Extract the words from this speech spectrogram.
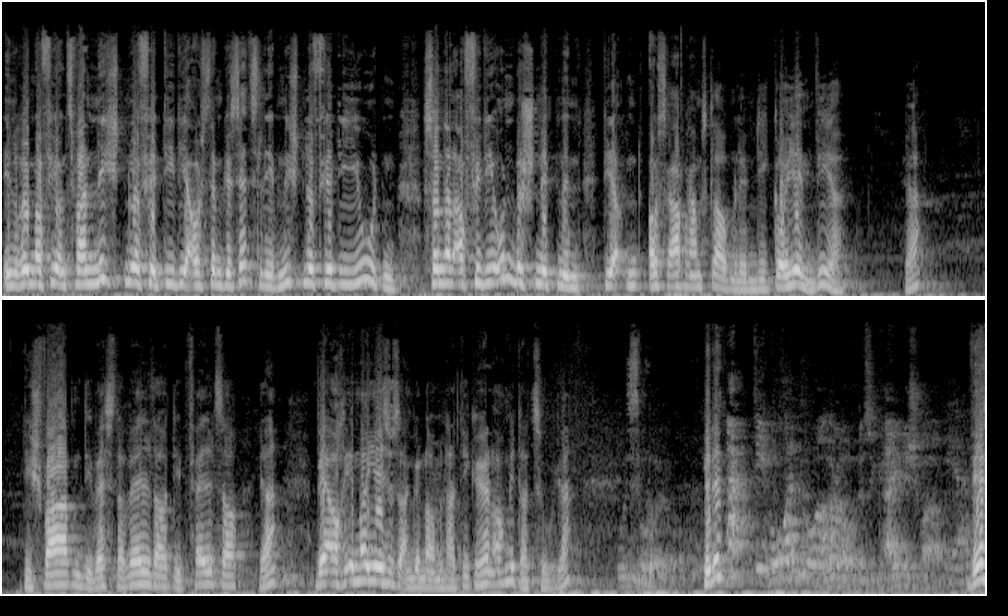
in Römer 4. Und zwar nicht nur für die, die aus dem Gesetz leben, nicht nur für die Juden, sondern auch für die Unbeschnittenen, die aus Abrahams Glauben leben, die Goyim, wir. Ja? Die Schwaben, die Westerwälder, die Pfälzer, ja? wer auch immer Jesus angenommen hat, die gehören auch mit dazu. Ja? Bitte? Die Ohrlohr. Das sind keine Schwaben. Wer,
